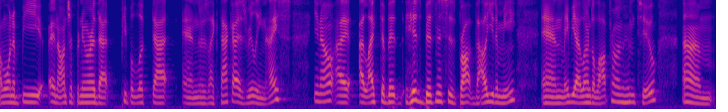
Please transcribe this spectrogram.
I want to be an entrepreneur that people looked at and was like, that guy is really nice. You know, I I like the his businesses brought value to me, and maybe I learned a lot from him too. Um,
